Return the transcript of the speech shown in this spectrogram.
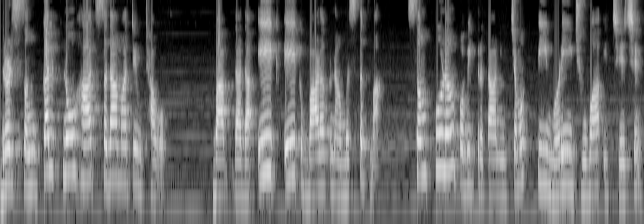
દ્રઢ સંકલ્પનો હાથ સદા માટે ઉઠાવો. બાપ, દાદા, એક એક બાળકના મસ્તકમાં સંપૂર્ણ પવિત્રતાની ચમકતી મણી જોવા ઈચ્છે છે.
